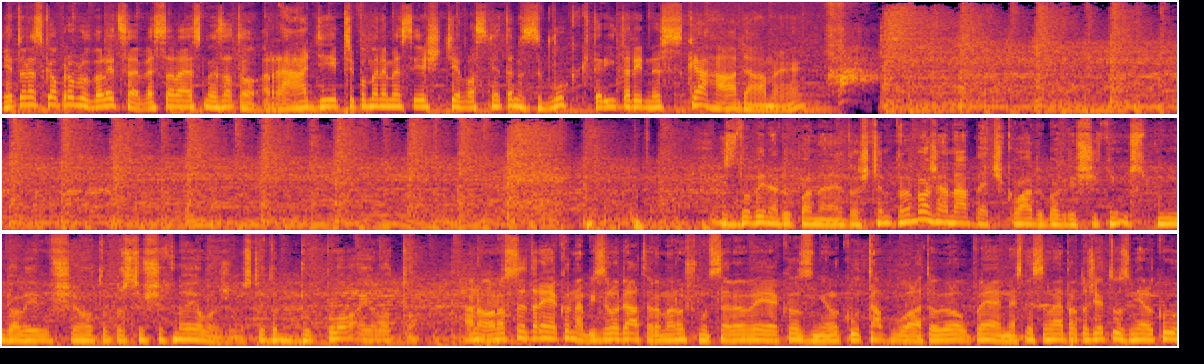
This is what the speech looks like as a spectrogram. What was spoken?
je to dneska opravdu velice veselé, jsme za to rádi. Připomeneme si ještě vlastně ten zvuk, který tady dneska hádáme. Ha! Doby nadupané, to ještě to nebyla žádná bečková doba, kdy všichni uspívali u všeho, to prostě všechno jelo, že prostě to duplo a jelo to. Ano, ono se tady jako nabízelo dát Romanu Šmucerovi jako znělku tabu, ale to bylo úplně nesmyslné, protože tu znělku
